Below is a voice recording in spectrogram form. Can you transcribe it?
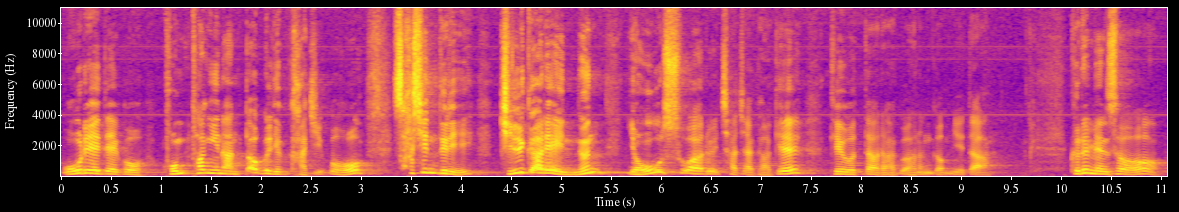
오래되고 곰팡이 난 떡을 가지고 사신들이 길갈에 있는 여호수아를 찾아가게 되었다라고 하는 겁니다. 그러면서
